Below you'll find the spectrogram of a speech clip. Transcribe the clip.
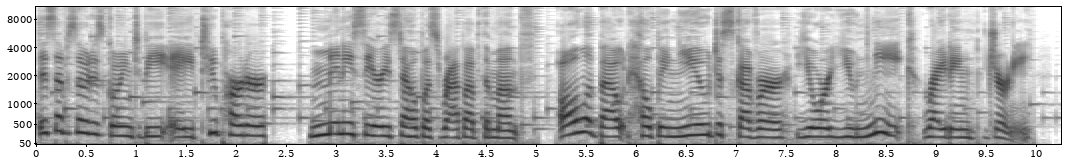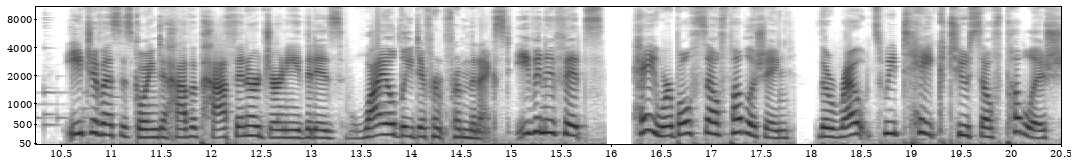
This episode is going to be a two parter mini series to help us wrap up the month, all about helping you discover your unique writing journey. Each of us is going to have a path in our journey that is wildly different from the next. Even if it's, hey, we're both self publishing, the routes we take to self publish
